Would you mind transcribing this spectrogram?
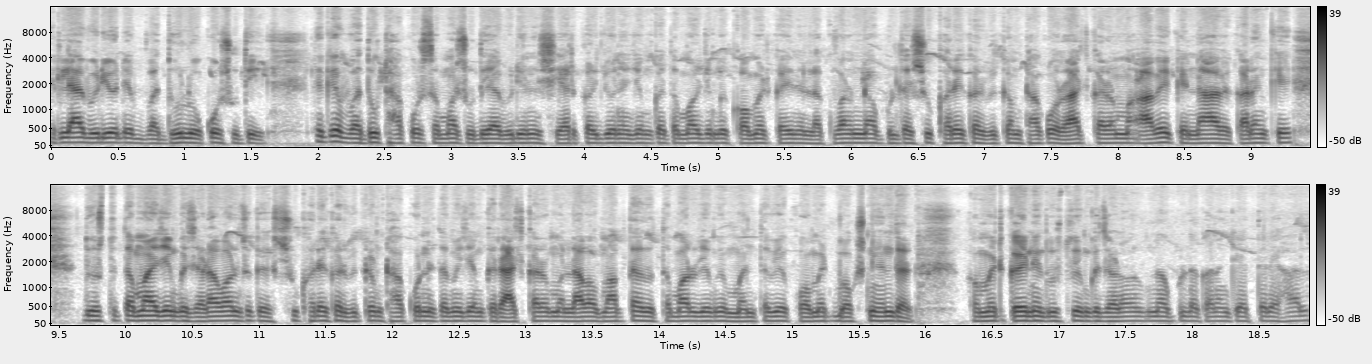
એટલે આ વિડીયોને વધુ લોકો સુધી, એટલે કે વધુ ઠાકોર સમાજ સુધી આ વિડીયોને શેર કરજો અને જેમ કે તમારું જેમ કે કોમેન્ટ કરીને લખવાનું ના ભૂલતા શું ખરેખર વિક્રમ ઠાકોર રાજકારણમાં આવે કે ના આવે? કારણ કે દોસ્તો, તમારે જેમ કે જણાવવાનું છે કે શું ખરેખર વિક્રમ ઠાકોરને તમે જેમ કે રાજકારણમાં લાવવા માગતા તો તમારું જેમ કે મંતવ્ય કોમેન્ટ બોક્સની અંદર કમેન્ટ કરીને દોસ્તો, જેમ કે જણાવવાનું ના ભૂલે, કારણ કે અત્યારે હાલ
